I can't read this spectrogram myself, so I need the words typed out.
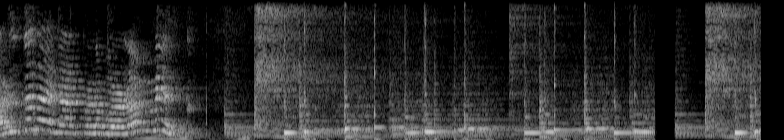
அடுத்ததா என்ன ஆட் பண்ண போறோம்னா மில்க் thank you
